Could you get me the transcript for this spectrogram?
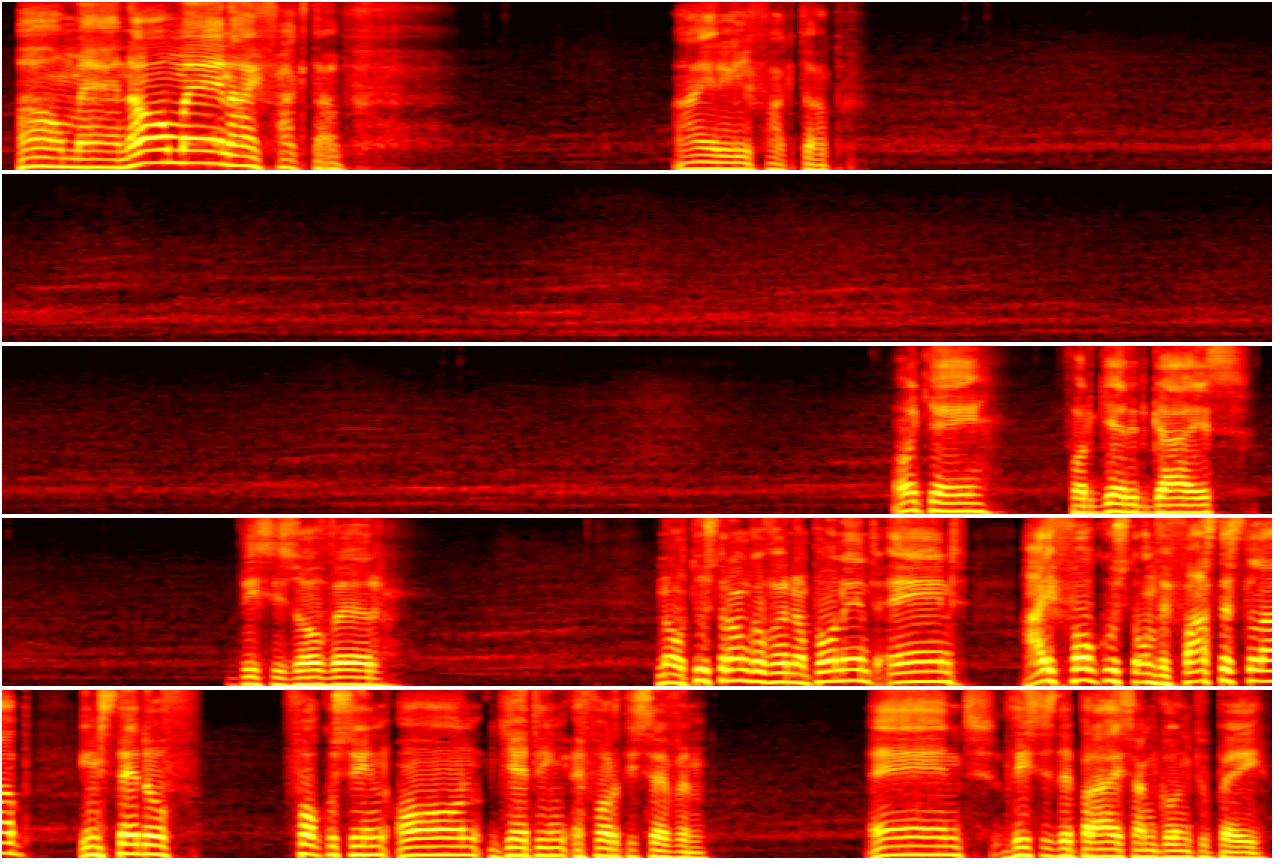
Oh man, oh man, I fucked up. I really fucked up. Okay, forget it, guys. This is over. No, too strong of an opponent, and I focused on the fastest lap instead of focusing on getting a 47. And this is the price I'm going to pay.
